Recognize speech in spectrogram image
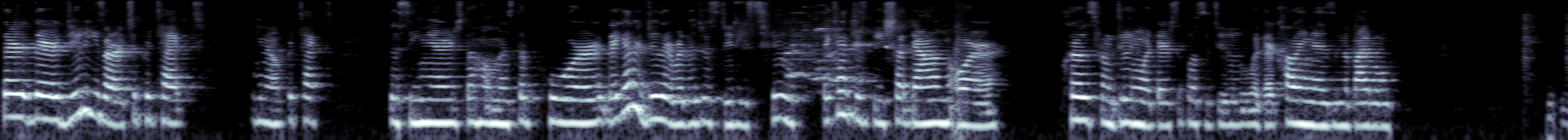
their their duties are to protect, you know, protect the seniors, the homeless, the poor. They got to do their religious duties too. They can't just be shut down or closed from doing what they're supposed to do, what their calling is in the Bible. Mm-hmm.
